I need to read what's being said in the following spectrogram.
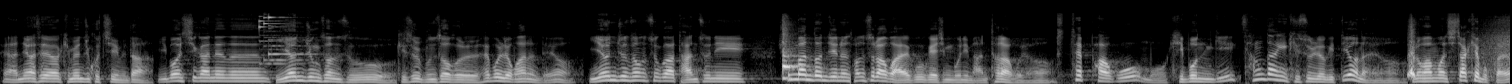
네, 안녕하세요. 김현중 코치입니다. 이번 시간에는 이현중 선수 기술 분석을 해보려고 하는데요. 이현중 선수가 단순히 슛만 던지는 선수라고 알고 계신 분이 많더라고요. 스텝하고 뭐 기본기 상당히 기술력이 뛰어나요. 그럼 한번 시작해 볼까요?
